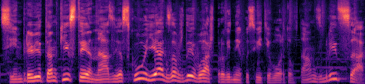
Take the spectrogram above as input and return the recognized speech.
Всім привіт, танкісти! На зв'язку, як завжди, ваш провідник у світі World of Tanks Бліцах.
